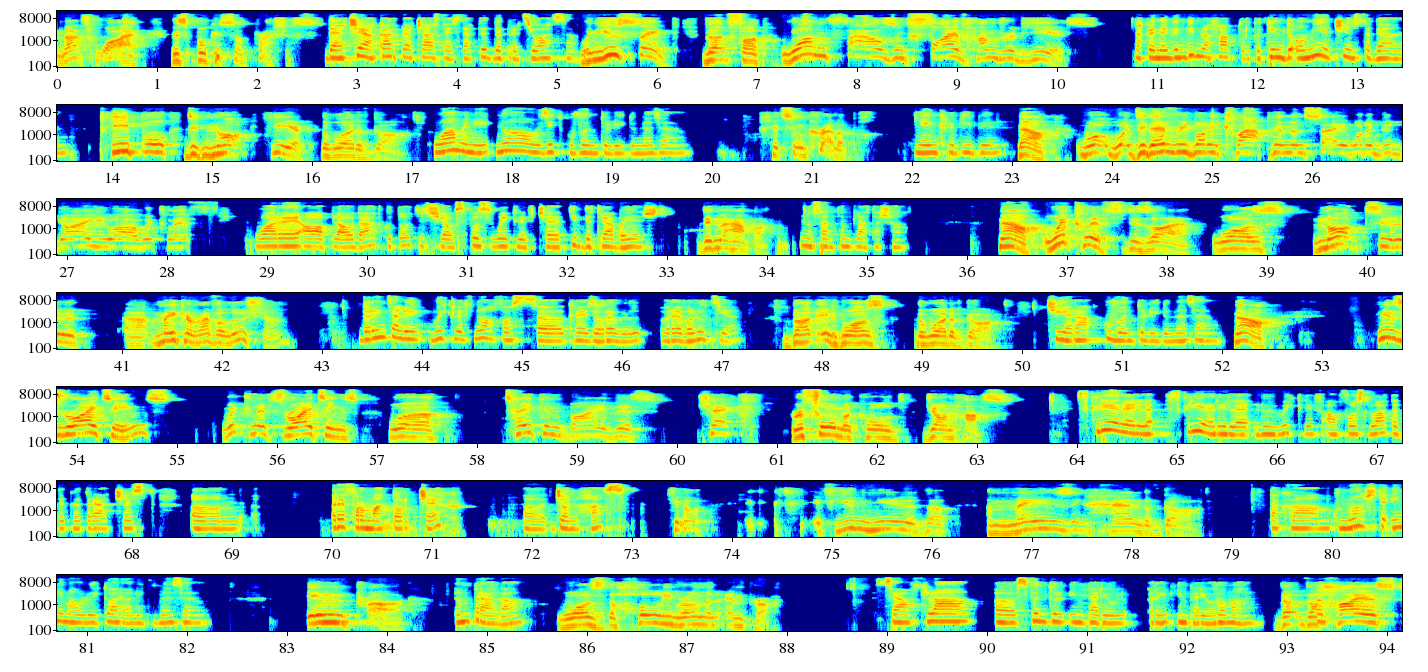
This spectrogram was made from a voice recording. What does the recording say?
And that's why this book is so precious. De aceea, cartea aceasta este atât de prețioasă. When you think that for 1,500 years, Dacă ne gândim la faptul că timp de 1500 de ani people did not hear the word of God, oamenii nu au auzit cuvântul lui Dumnezeu. it's incredible. E incredibil. Now, what, what did everybody clap him and say, What a good guy you are, Wycliffe? Oare au aplaudat cu toții și au spus Wycliffe ce tip de treabă ești? Didn't happen. Nu s-a întâmplat așa. Now, Wycliffe's desire was not to uh, make a revolution, Dorința lui Wycliffe nu a fost să creeze o revolu- revoluție, but it was the word of God. ci era cuvântul lui Dumnezeu. Now, his writings, Wycliffe's writings, were taken by this Czech reformer called John Huss. Scrierile, scrierile lui Wycliffe au fost luate de către acest um, reformator ceh, uh, John Huss. You know, if you knew the amazing hand of God Dacă am cunoaște inima uluitoare a lui Dumnezeu, in Prague în Praga was the Holy Roman Emperor, se afla uh, Sfântul Imperiul, Ri- Imperiul Roman, the, the highest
